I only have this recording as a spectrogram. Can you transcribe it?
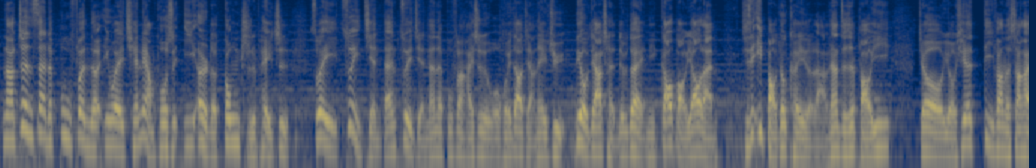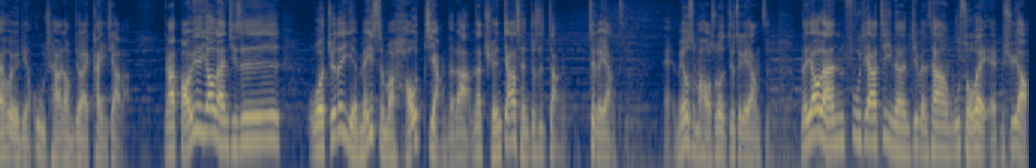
那正赛的部分呢？因为前两波是一二的公职配置，所以最简单、最简单的部分还是我回到讲那一句六加成，对不对？你高保妖兰，其实一保就可以了啦。那只是保一，就有些地方的伤害会有点误差。那我们就来看一下吧。那宝一的妖兰，其实我觉得也没什么好讲的啦。那全加成就是长这个样子，哎，没有什么好说的，就这个样子。那妖兰附加技能基本上无所谓，哎，不需要。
